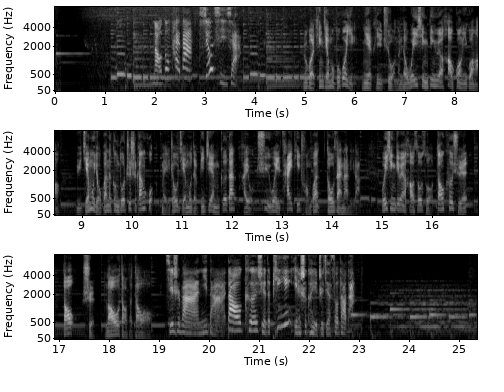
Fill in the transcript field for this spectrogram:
脑洞太大，休息一下。如果听节目不过瘾，你也可以去我们的微信订阅号逛一逛哦。与节目有关的更多知识干货，每周节目的 BGM 歌单，还有趣味猜题闯关都在那里了。微信订阅号搜索“刀科学”，刀是唠叨的刀哦。其实吧，你打“刀科学”的拼音也是可以直接搜到的。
